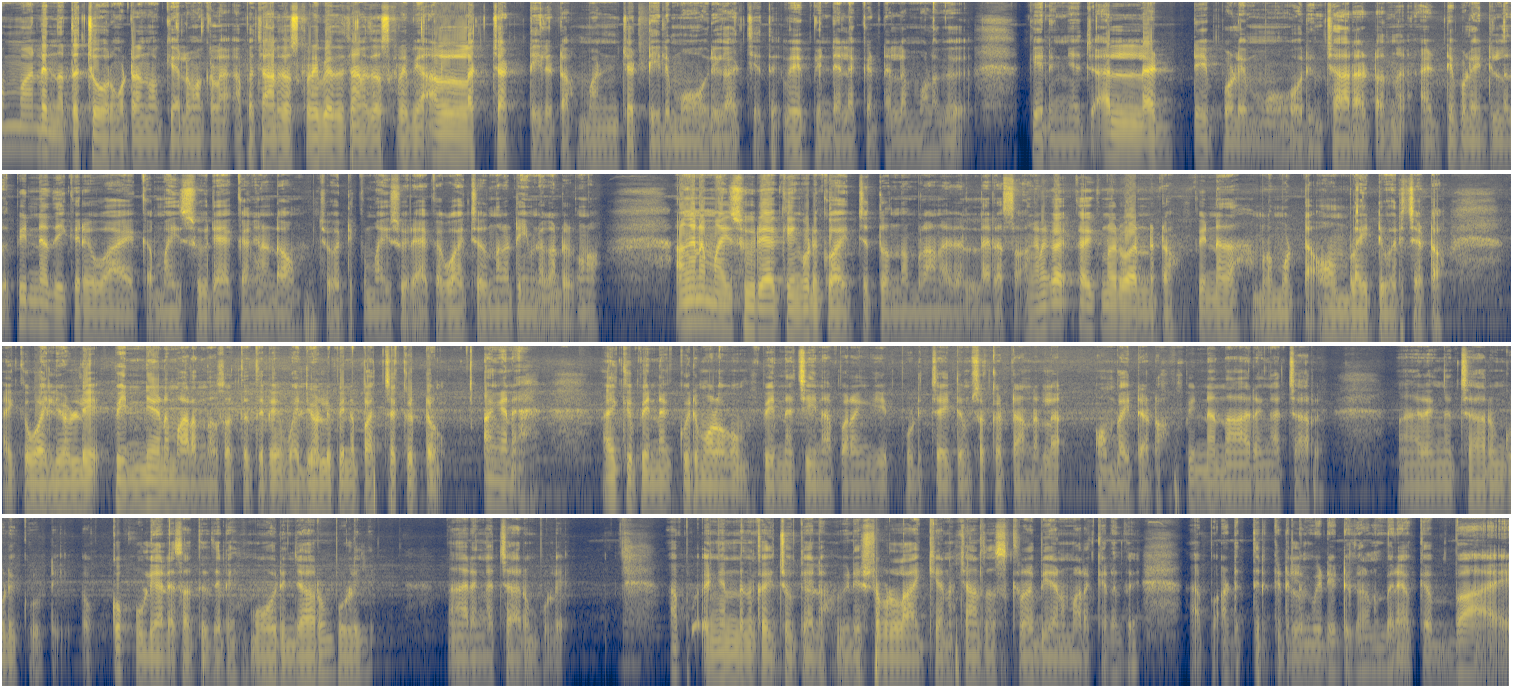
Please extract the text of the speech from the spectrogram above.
ഉമ്മാന്റെ ഇന്നത്തെ ചോറും കൂട്ടാൻ നോക്കിയാലോ മക്കളെ? അപ്പോൾ ചാനൽ സബ്സ്ക്രൈബ് ചെയ്ത് ചാനൽ സബ്സ്ക്രൈബ് ചെയ്യുക നല്ല ചട്ടിയിൽ കേട്ടോ മൺചട്ടിയിൽ മോര് കാച്ചിയത് വേപ്പിന്റെ ഇലക്കെട്ടെല്ലാം മുളക് കരിഞ്ഞ് നല്ല അടിപൊളി മോരും ചാറാട്ടോ ഒന്ന് അടിപൊളിയായിട്ടുള്ളത്. പിന്നെ അതിക്കൊരു വായക്ക മൈസൂരേക്ക അങ്ങനെ ഉണ്ടാവും. ചോറ്റയ്ക്ക് മൈസൂരേക്ക കുഴച്ച് തിന്നുന്ന ടീമിനെ കണ്ടിരിക്കണോ? അങ്ങനെ മൈസൂരേക്കയും കൂടി കുഴച്ച് തിന്നുമ്പോഴാണ് നല്ല രസം. അങ്ങനെ കഴിക്കുന്ന ഒരുപാടുണ്ട് കേട്ടോ പിന്നെ നമ്മൾ മുട്ട ഓംപ്ലേറ്റ് പൊരിച്ച കേട്ടോ. അതിക്ക് വലിയുള്ളി പിന്നെയാണ് മറന്നത് സത്യത്തിൽ വലിയുള്ളി പിന്നെ പച്ചക്കിട്ടും അങ്ങനെ. അതിക്ക് പിന്നെ കുരുമുളകും പിന്നെ ചീനാപ്പറങ്കി പൊടിച്ച ഐറ്റംസൊക്കെ ഇട്ടാണ്ടുള്ള ഓംപ്ലേറ്റ് കേട്ടോ പിന്നെ നാരങ്ങാച്ചാറ്. നാരങ്ങാച്ചാറും കൂടി കൂട്ടി. ഒക്കെ പുളിയല്ലേ സത്യത്തിൽ മോരും ചാറും പുളി നാരങ്ങാച്ചാറും പുളി. അപ്പോൾ എങ്ങനെയുണ്ടെന്ന് കഴിച്ച് നോക്കിയാലോ. വീഡിയോ ഇഷ്ടപ്പെടുന്ന ലൈക്ക് ചെയ്യണം. ചാനൽ സബ്സ്ക്രൈബ് ചെയ്യണം മറക്കരുത്. അപ്പോൾ അടുത്തൊരു കിട്ടിലും വീഡിയോ ഇട്ട് കാണും. വരെ ഓക്കെ ബൈ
